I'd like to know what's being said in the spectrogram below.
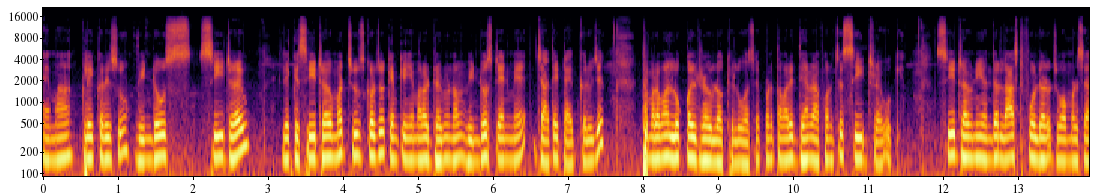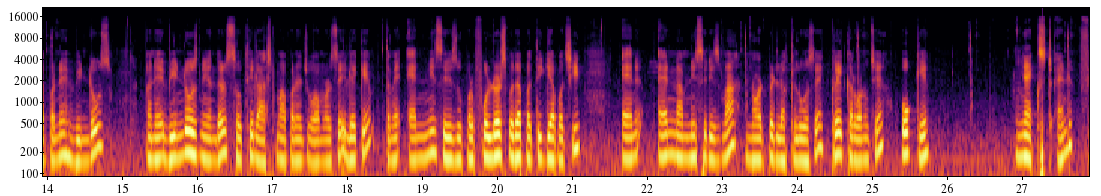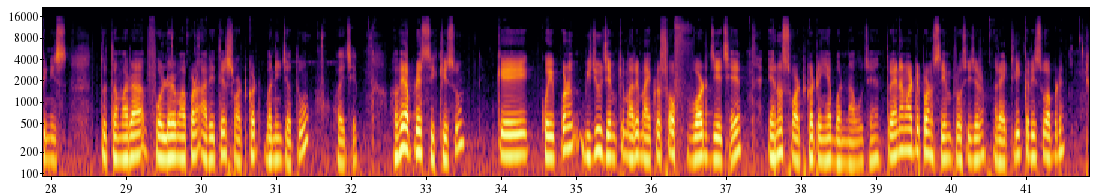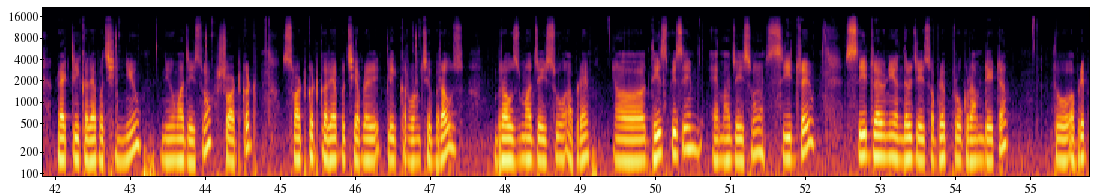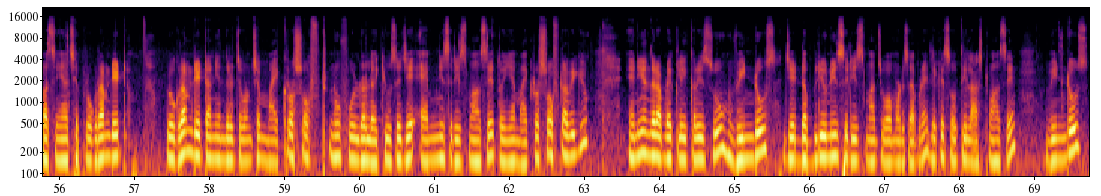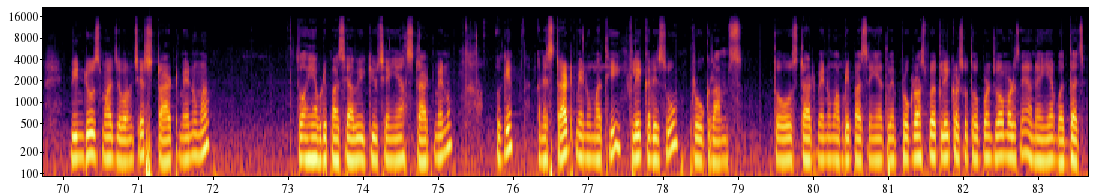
એમાં ક્લિક કરીશું વિન્ડોઝ સી ડ્રાઈવ એટલે કે સી ડ્રાઈવમાં જ ચૂઝ કરજો, કેમ કે અહીંયા મારા ડ્રાઈવનું નામ વિન્ડોઝ ટેન મેં જાતે ટાઈપ કર્યું છે. તમારામાં લોકલ ડ્રાઈવ લખેલું હશે, પણ તમારે ધ્યાન રાખવાનું છે સી ડ્રાઈવ ઓકે સી ડ્રાઈવની અંદર લાસ્ટ ફોલ્ડર જોવા મળશે આપણને વિન્ડોઝ અને વિન્ડોઝની અંદર સૌથી લાસ્ટમાં આપણને જોવા મળશે, એટલે કે તમે એનની સિરીઝ ઉપર ફોલ્ડર્સ બધા પતી ગયા પછી એન એન નામની સિરીઝમાં નોટપેડ લખેલું હશે ક્લિક કરવાનું છે ઓકે નેક્સ્ટ એન્ડ ફિનિશ તો તમારા ફોલ્ડરમાં પણ આ રીતે શોર્ટકટ બની જતું હોય છે. હવે આપણે શીખીશું કે કોઈ પણ બીજું જેમ કે મારે માઇક્રોસોફ્ટ વર્ડ જે છે, એનું શોર્ટકટ અહીંયા બનાવવું છે. તો એના માટે પણ સેમ પ્રોસિજર રાઇટ ક્લિક કરીશું આપણે. રાઇટ ક્લિક કર્યા પછી ન્યૂ ન્યૂમાં જઈશું. શોર્ટકટ શોર્ટકટ કર્યા પછી આપણે ક્લિક કરવાનું છે બ્રાઉઝ બ્રાઉઝમાં જઈશું આપણે ધીસ પીસી એમાં જઈશું સી ડ્રાઈવ સી ડ્રાઈવની અંદર જઈશું આપણે પ્રોગ્રામ ડેટા તો આપણી પાસે અહીંયા છે પ્રોગ્રામ ડેટ પ્રોગ્રામ ડેટાની અંદર જવાનું છે માઇક્રોસોફ્ટનું ફોલ્ડર લખ્યું છે જે એમની સિરીઝમાં હશે. તો અહીંયા માઇક્રોસોફ્ટ આવી ગયું. એની અંદર આપણે ક્લિક કરીશું વિન્ડોઝ જે ડબલ્યુની સિરીઝમાં જોવા મળશે આપણે. એટલે કે સૌથી લાસ્ટમાં હશે વિન્ડોઝ વિન્ડોઝમાં જવાનું છે સ્ટાર્ટ મેનુમાં તો અહીં આપણી પાસે આવી ગયું છે અહીંયા સ્ટાર્ટ મેનુ ઓકે અને સ્ટાર્ટ મેનુમાંથી ક્લિક કરીશું પ્રોગ્રામ્સ તો સ્ટાર્ટ મેનુમાં આપણી પાસે અહીંયા તમે પ્રોગ્રામ્સ પર ક્લિક કરશો તો પણ જોવા મળશે અને અહીંયા બધા જ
